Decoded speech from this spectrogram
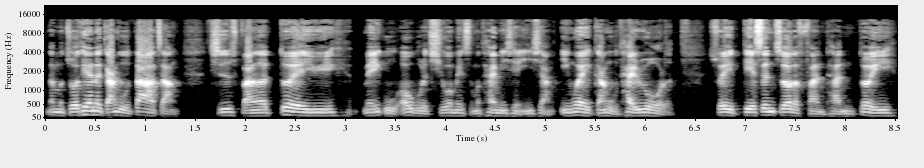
那么昨天的港股大涨，其实反而对于美股、欧股的期货没什么太明显影响，因为港股太弱了，所以跌升之后的反弹对于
